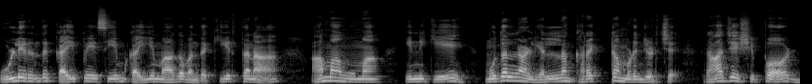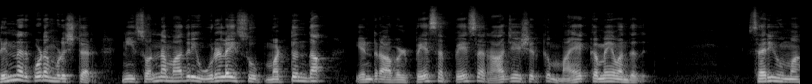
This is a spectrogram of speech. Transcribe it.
உள்ளிருந்து கைபேசியும் கையுமாக வந்த கீர்த்தனா ஆமாம் உமா இன்னைக்கு முதல் நாள் எல்லாம் கரெக்டாக முடிஞ்சிடுச்சு. ராஜேஷ் இப்போ டின்னர் கூட முடிச்சிட்டார். நீ சொன்ன மாதிரி உருளை சூப் மட்டும்தான் என்று அவள் பேச பேச ராஜேஷிற்கு மயக்கமே வந்தது. சரி உமா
